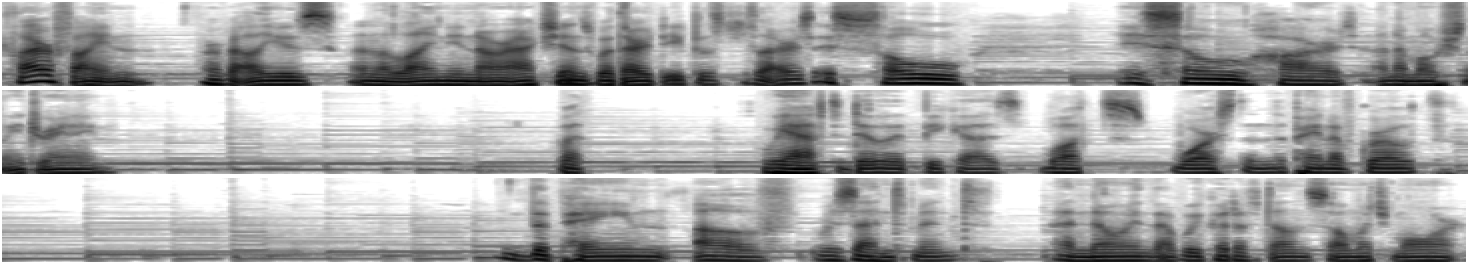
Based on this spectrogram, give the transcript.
clarifying our values and aligning our actions with our deepest desires is so is so hard and emotionally draining. But we have to do it because what's worse than the pain of growth? The pain of resentment and knowing that we could have done so much more.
